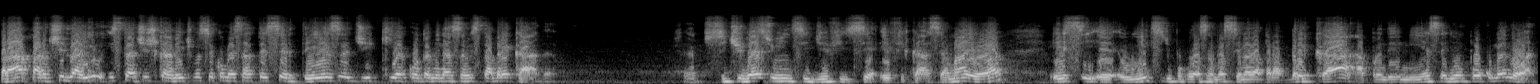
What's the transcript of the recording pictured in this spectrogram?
para a partir daí, estatisticamente, você começar a ter certeza de que a contaminação está brecada. Certo? Se tivesse um índice de eficácia maior, esse, é, o índice de população vacinada para brecar a pandemia seria um pouco menor,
